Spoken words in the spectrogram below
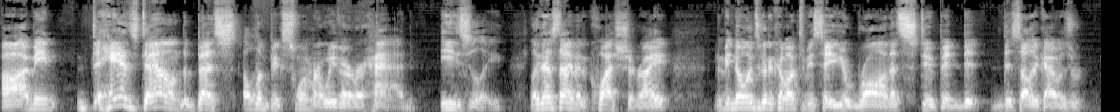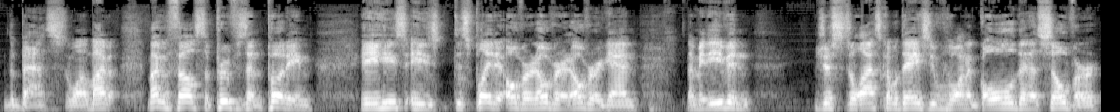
Uh, I mean, hands down, the best Olympic swimmer we've ever had. Easily. Like, that's not even a question, right? I mean, no one's going to come up to me and say, You're wrong, that's stupid. This other guy was the best. Well, Michael, Michael Phelps, the proof is in the pudding he's he's displayed it over and over and over again. I mean, even just the last couple days, he won a gold and a silver.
